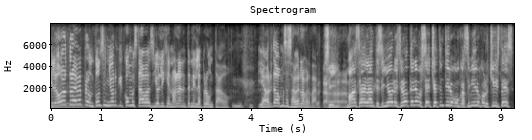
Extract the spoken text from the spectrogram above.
Y luego el otro día me preguntó un señor que cómo estabas y yo le dije, no, la neta ni le he preguntado. Y ahorita vamos a saber la verdad. Sí, más adelante, señores. Y luego tenemos Échate un tiro con Casimiro con los chistes.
